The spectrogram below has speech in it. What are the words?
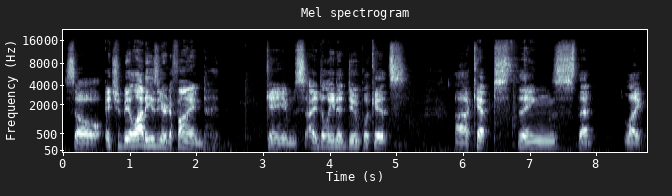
so it should be a lot easier to find games. I deleted duplicates, uh, kept things that like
